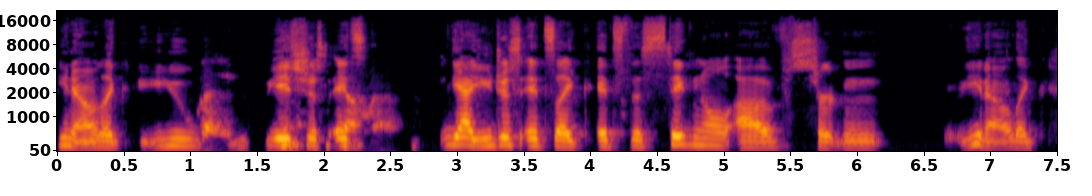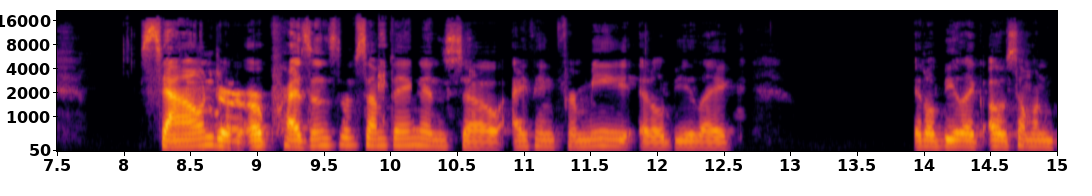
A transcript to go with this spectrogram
you know like you right. it's just it's yeah you just it's like it's the signal of certain you know like sound or, or presence of something and so i think for me it'll be like it'll be like oh someone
